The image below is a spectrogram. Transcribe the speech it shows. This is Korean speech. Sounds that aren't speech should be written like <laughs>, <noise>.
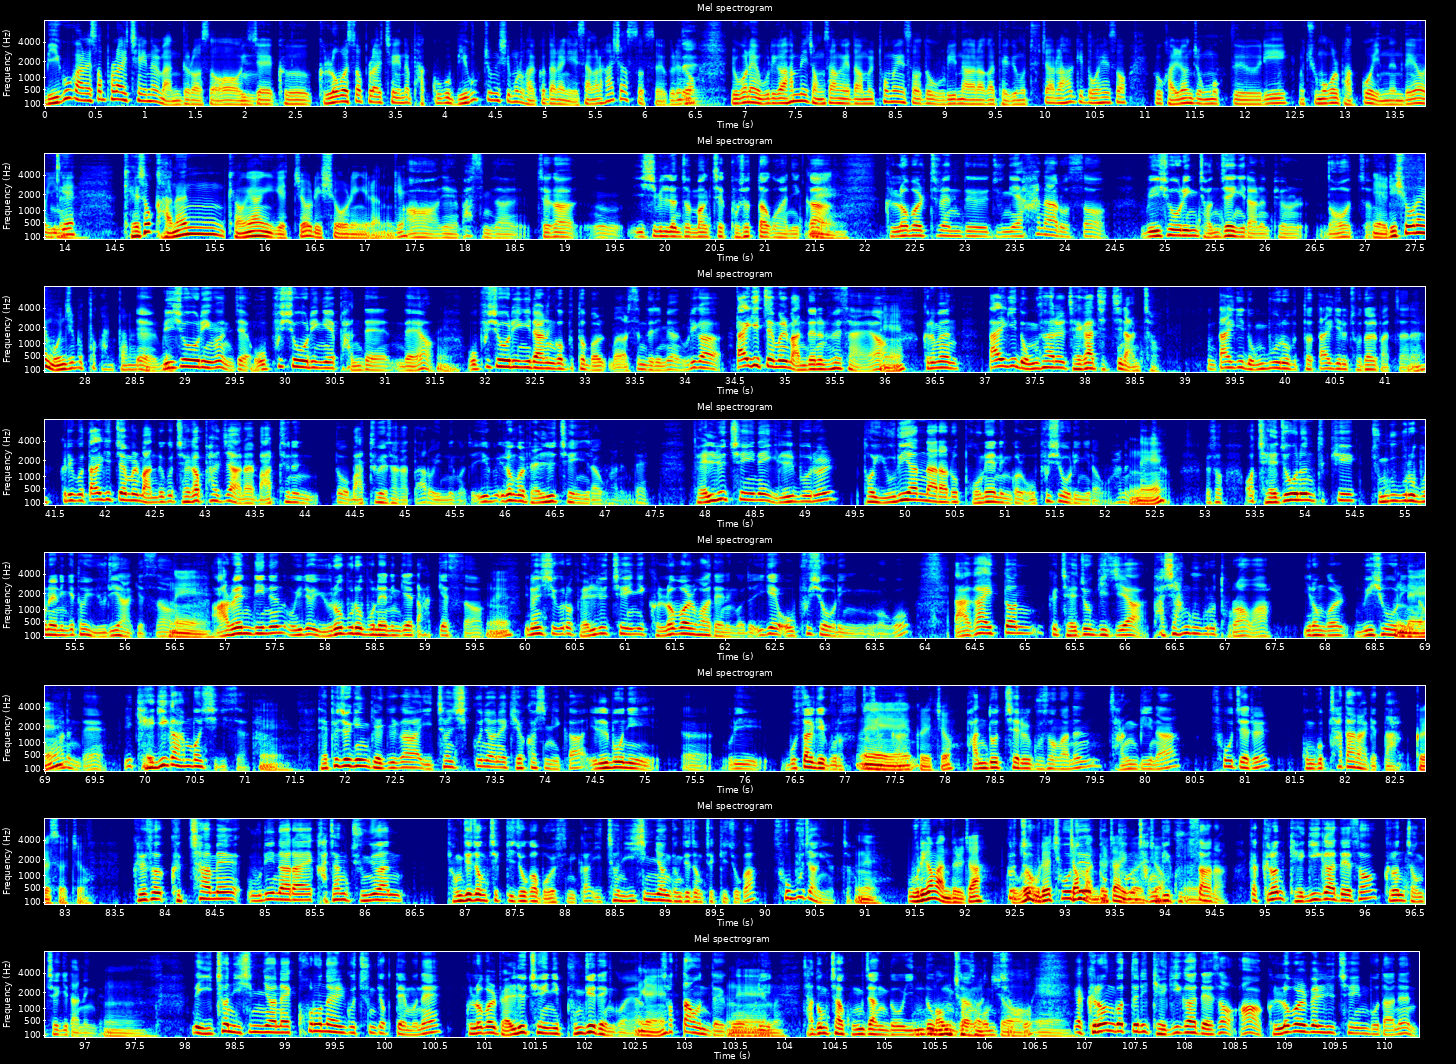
미국 안에 supply chain을 만들어서 음. 이제 그 글로벌 supply chain을 바꾸고 미국 중심으로 갈 거다라는 예상을 하셨었어요. 그래서 네. 요번에 우리가 한미 정상회담을 통해서도 우리나라가 대규모 투자를 하기도 해서 그 관련 종목들이 주목을 받고 있는데요. 이게 네. 계속 가는 경향이겠죠. reshoring이라는 게. 아, 예, 맞습니다. 제가 어, 21년 전망책 보셨다고 하니까 네. 글로벌 트렌드 중에 하나로서 리쇼링 전쟁이라는 표현을 넣었죠. 예, reshoring이 뭔지부터 간단하게. 예, reshoring은 이제 offshoring의 반대인데요. 네. offshoring이라는 것부터 뭘- 말씀드리면 우리가 딸기잼을 만드는 회사예요. 예. 그러면 딸기 농사를 제가 짓진 않죠. 그럼 딸기 농부로부터 딸기를 조달받잖아요. 음. 그리고 딸기잼을 만들고 제가 팔지 않아요. 마트는 또 마트 회사가 따로 있는 거죠. 이- 이런 걸 value chain이라고 하는데 value chain의 일부를 더 유리한 나라로 보내는 걸 offshoring이라고 하는 네. 거죠. 그래서 어, 제조는 특히 중국으로 보내는 게 더 유리하겠어. 네. R&D는 오히려 유럽으로 보내는 게 낫겠어. 네. 이런 식으로 value chain이 글로벌화되는 거죠. 이게 offshoring인 거고 나가 있던 그 제조 기지야 다시 한국으로 돌아와. 이런 걸 reshoring이라고 네. 하는데 이 계기가 한 번씩 있어요. 다. 예. 대표적인 계기가 2019년에 기억하십니까? 일본이 어, 우리 못 살게 굴었었죠. 예, 예, 잠깐. 그랬죠. 반도체를 구성하는 장비나 소재를 공급 차단하겠다. 그랬었죠. 그래서 그참에 우리나라의 가장 중요한 경제정책 기조가 뭐였습니까? 2020년 경제정책 기조가 소부장이었죠. 네. 우리가 만들자. 그렇죠. 우리가 직접 소재, 만들자 부품, 이거였죠. 장비 국산화. 그러니까 그런 계기가 돼서 그런 정책이. 예. 음. 근데 2020년에 코로나19 충격 때문에 global value chain이 붕괴된 거예요. 네. 셧다운되고 네. 우리 뭐 자동차 공장도 인도 공장 멈춰섰죠. 멈추고 예. 그러니까 그런 것들이 계기가 돼서 아 global value chain보다는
